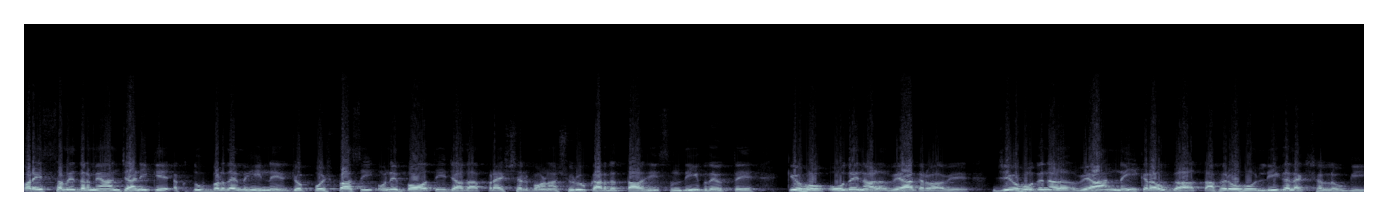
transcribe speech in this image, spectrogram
ਪਰ ਇਸ ਸਮੇਂ ਦਰਮਿਆਨ ਜਾਣੀ ਕਿ ਅਕਤੂਬਰ ਦੇ ਮਹੀਨੇ ਜੋ ਪੁਸ਼ਪਾ ਸੀ, ਉਹਨੇ ਬਹੁਤ ਹੀ ਜ਼ਿਆਦਾ ਪ੍ਰੈਸ਼ਰ ਪਾਉਣਾ ਸ਼ੁਰੂ ਕਰ ਦਿੱਤਾ ਸੀ ਸੰਦੀਪ ਦੇ ਉੱਤੇ ਕਿ ਉਹ ਉਹਦੇ ਨਾਲ ਵਿਆਹ ਕਰਵਾਵੇ। ਜੇ ਉਹ ਉਹਦੇ ਨਾਲ ਵਿਆਹ ਨਹੀਂ ਕਰਾਊਗਾ, ਤਾਂ ਫਿਰ ਉਹ ਲੀਗਲ ਐਕਸ਼ਨ ਲਊਗੀ।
